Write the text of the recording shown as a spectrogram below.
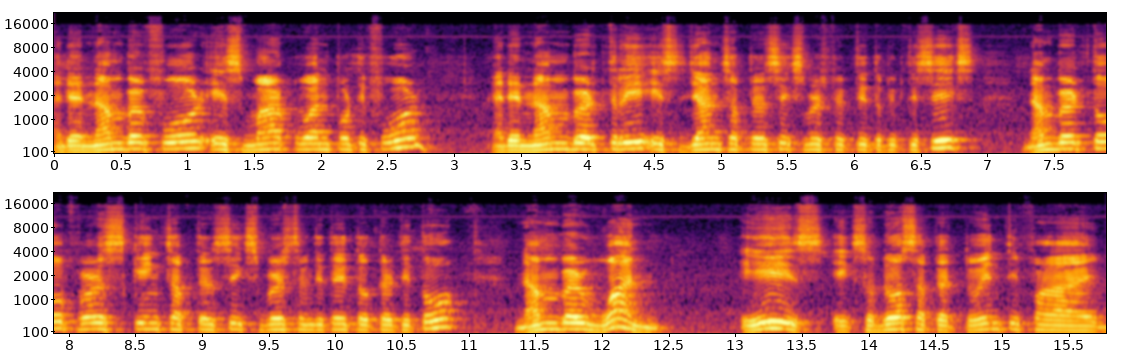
And then number 4 is Mark 1:44. And then number 3 is John chapter 6 verse 50 to 56. Number 2, 1 King chapter 6 verse 23 to 32. Number 1 is Exodus chapter 25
